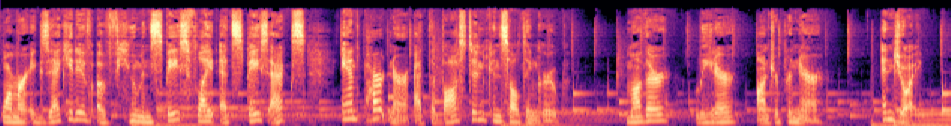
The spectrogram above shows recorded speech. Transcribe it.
former executive of human spaceflight at SpaceX and partner at the Boston Consulting Group. Mother, leader, entrepreneur. Enjoy.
